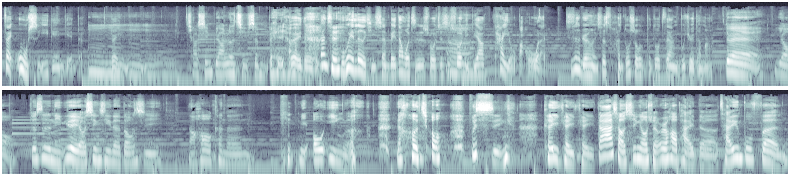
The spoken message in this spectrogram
再务实一点点的。嗯，对，嗯嗯嗯，小心不要乐极生悲啊。对对，但是不会乐极生悲，但我只是说，就是说你不要太有把握来。其实人很是很多时候不都这样，你不觉得吗？对，有，就是你越有信心的东西。然后可能你 all in 了，然后就不行。可以可以可以，大家小心哦，选二号牌的财运部分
